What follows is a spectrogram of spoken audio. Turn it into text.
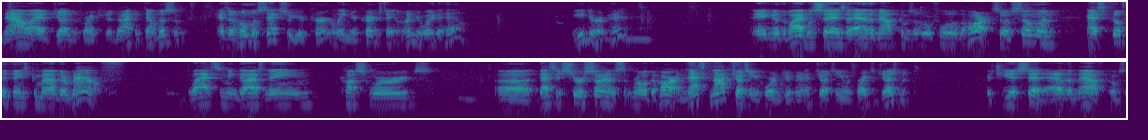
now I have judged with righteous judgment. Now I can tell him, listen, as a homosexual, you're currently in your current state on your way to hell. You need to repent. And you know the Bible says that out of the mouth comes the overflow of the heart. So if someone has filthy things come out of their mouth, blaspheming God's name, cuss words, uh, that's a sure sign of something wrong with the heart. And that's not judging according to judgment, that's judging with righteous judgment. Because she just said, out of the mouth comes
